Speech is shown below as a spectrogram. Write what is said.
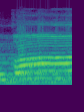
الطاعة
